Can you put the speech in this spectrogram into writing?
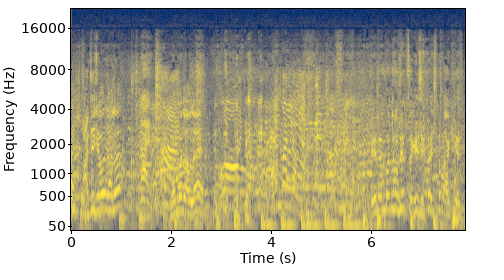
आजी जेवण झालं? नंबर लावलाय? हे नंबर लावले. सगळे जेवायचे बाकी आहेत.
